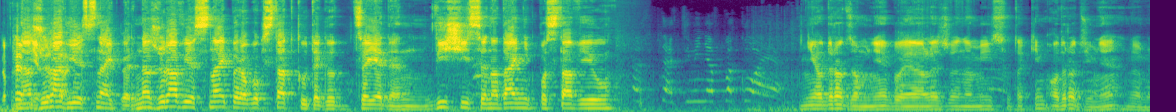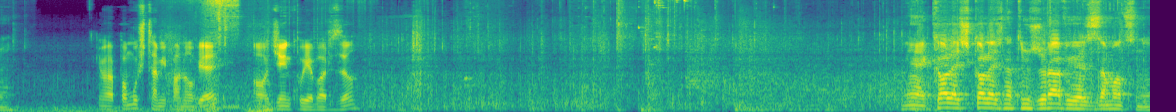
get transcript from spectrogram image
No pewnie, Na że żurawie jest snajper, na żurawie jest snajper obok statku tego C1. Wisi, se nadajnik postawił. Nie odrodzą mnie, bo ja leżę na miejscu takim. Odrodzi mnie? Dobra. Chyba pomóżcie mi panowie. O, dziękuję bardzo. Nie, koleś, koleś na tym żurawiu jest za mocny.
